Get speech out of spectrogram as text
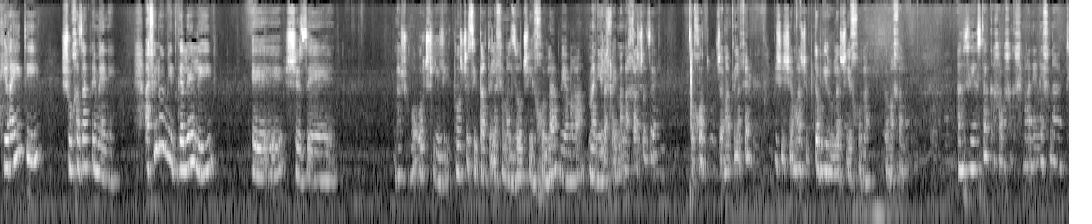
כי ראיתי שהוא חזק ממני. אפילו אם יתגלה לי אה, שזה משהו מאוד שלילי, כמו שסיפרתי לכם על זאת שהיא חולה, והיא אמרה, מה אני אלך עם הנחש הזה? זוכרות שאמרתי לכם? מישהי שאמרה שפתאום גילו לה שהיא חולה במחלה. אז היא עשתה ככה, ואחר כך אמרה, אני נכנעת.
